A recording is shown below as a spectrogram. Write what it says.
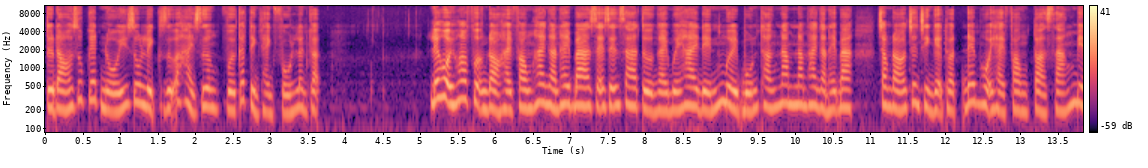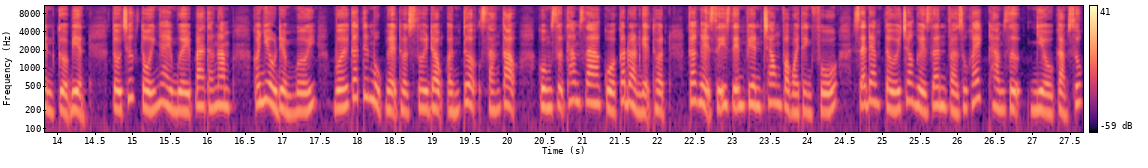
từ đó giúp kết nối du lịch giữa Hải Dương với các tỉnh thành phố lân cận. Lễ hội Hoa Phượng Đỏ Hải Phòng 2023 sẽ diễn ra từ ngày 12 đến 14 tháng 5 năm 2023, trong đó chương trình nghệ thuật Đêm hội Hải Phòng tỏa sáng miền cửa biển, tổ chức tối ngày 13 tháng 5, có nhiều điểm mới với các tiết mục nghệ thuật sôi động, ấn tượng, sáng tạo, cùng sự tham gia của các đoàn nghệ thuật, các nghệ sĩ diễn viên trong và ngoài thành phố sẽ đem tới cho người dân và du khách tham dự nhiều cảm xúc.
